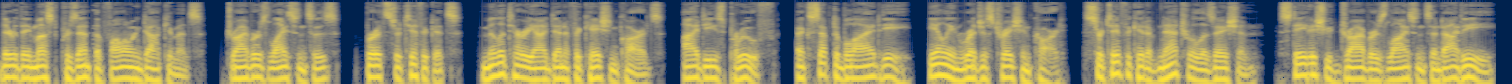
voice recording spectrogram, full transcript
There they must present the following documents, driver's licenses, birth certificates, military identification cards, IDs proof, acceptable ID, alien registration card, certificate of naturalization, state-issued driver's license and ID,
